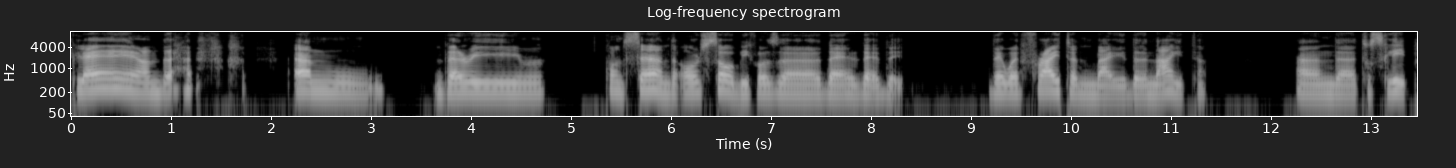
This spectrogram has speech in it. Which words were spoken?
play and, and very concerned also because uh, they, they, they, they were frightened by the night and uh, to sleep.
